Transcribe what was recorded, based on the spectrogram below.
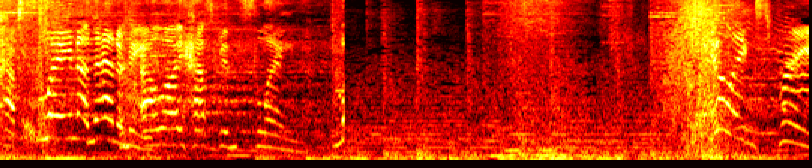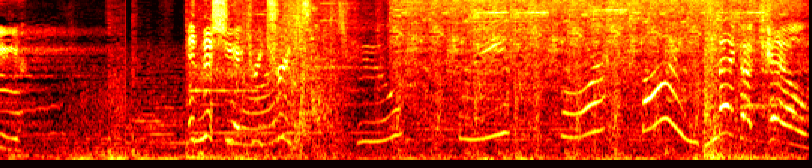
Have slain an enemy! An ally has been slain. Killing spree! Initiate retreat! Two, three, four, five. Mega kill!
